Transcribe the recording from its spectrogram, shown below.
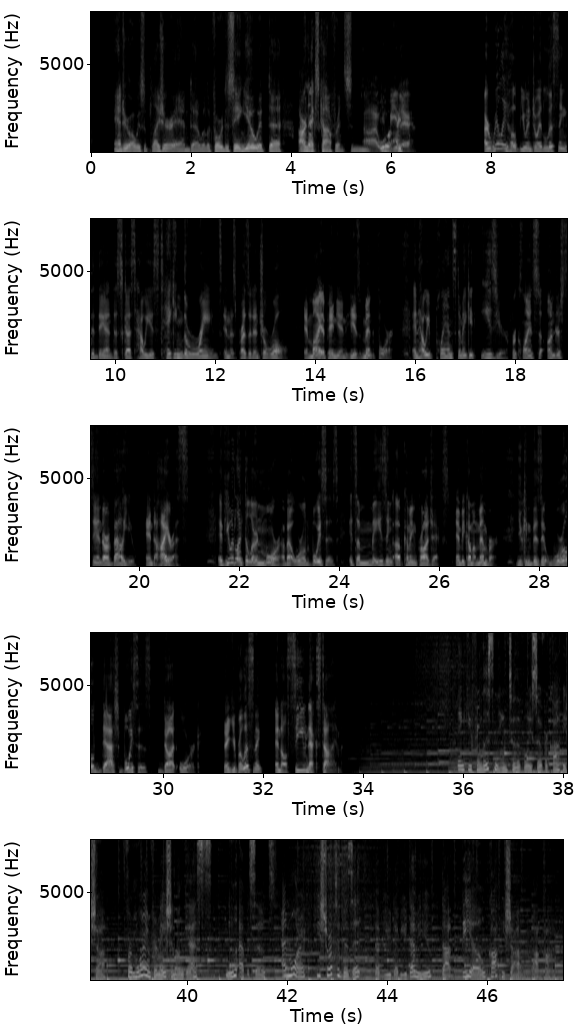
Andrew, always a pleasure, and uh, we look forward to seeing you at uh, our next conference. And I will you, be I- there. I really hope you enjoyed listening to Dan discuss how he is taking the reins in this presidential role. In my opinion, he is meant for, and how he plans to make it easier for clients to understand our value and to hire us. If you would like to learn more about World Voices, its amazing upcoming projects, and become a member, you can visit world voices.org. Thank you for listening, and I'll see you next time. Thank you for listening to the VoiceOver Coffee Shop. For more information on guests, new episodes, and more, be sure to visit www.vocoffeeshop.com.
